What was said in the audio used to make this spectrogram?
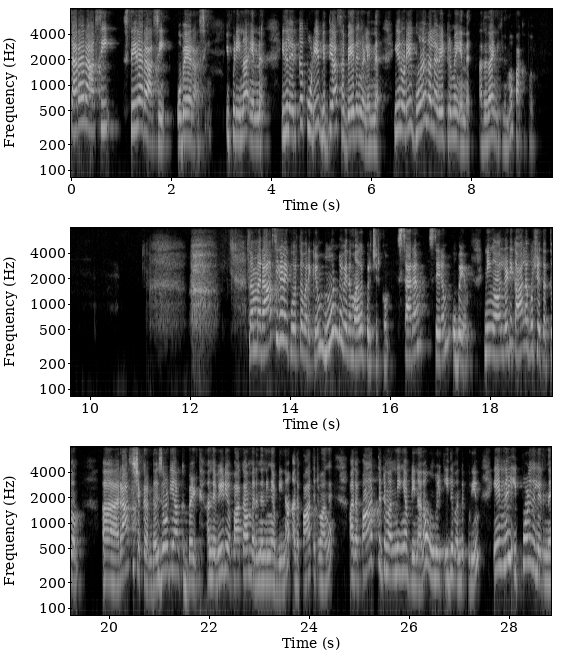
சரராசி ஸ்திர ராசி உபயராசி. இப்படின்னா என்ன? இதுல இருக்கக்கூடிய வித்தியாச பேதங்கள் என்ன? இதனுடைய குணநல வேற்றுமை என்ன? அதை இன்னைக்கு நம்ம பார்க்க போறோம். நம்ம ராசிகளை பொறுத்த வரைக்கும் மூன்று விதமாக பிரிச்சிருக்கோம். சரம் ஸ்திரம் உபயம். நீங்க ஆல்ரெடி காலபுருஷ தத்துவம். ராசி சக்கரம் த ஜோடியாக் பெல்ட் அந்த வீடியோ பார்க்காம இருந்தீங்க அப்படின்னா அதை பார்த்துட்டு வாங்க. அதை பார்த்துட்டு வந்தீங்க அப்படின்னா தான் உங்களுக்கு இது வந்து புரியும். ஏனெனில் இப்பொழுதுல இருந்து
